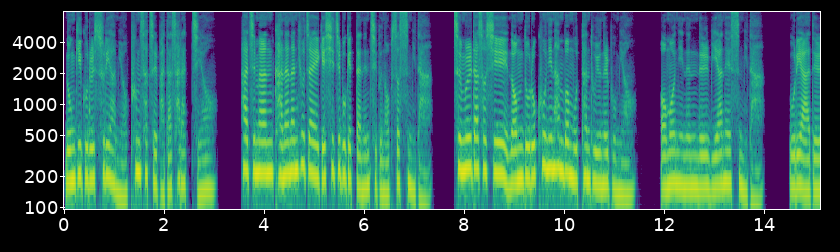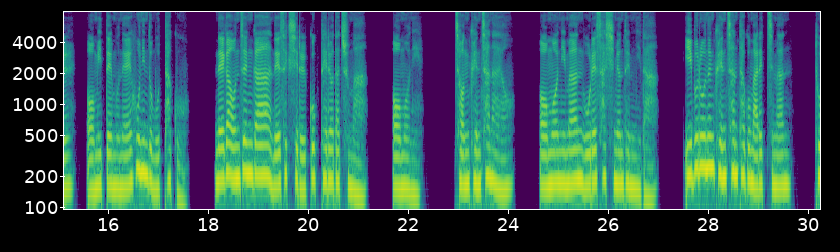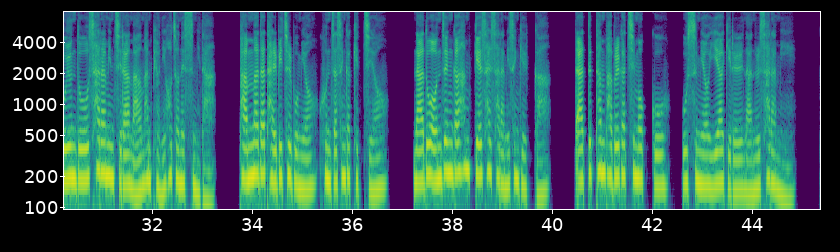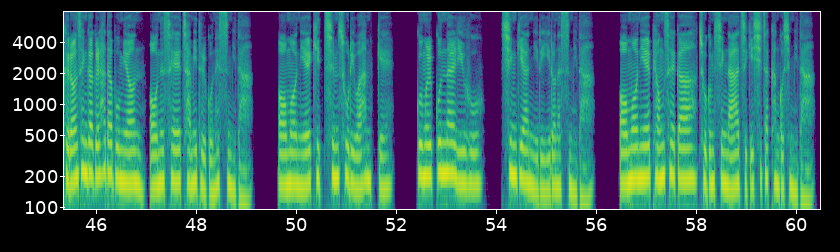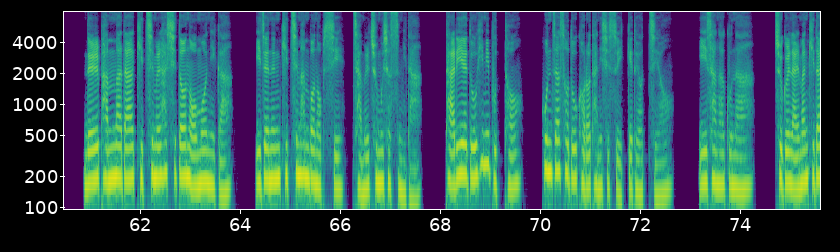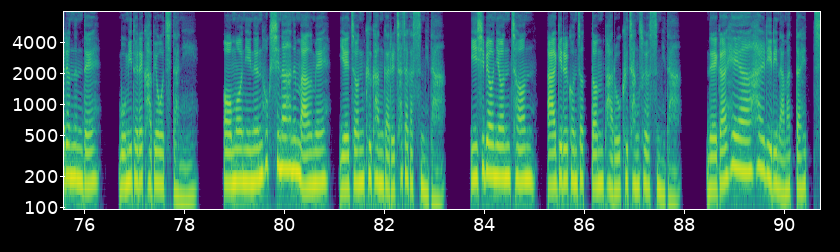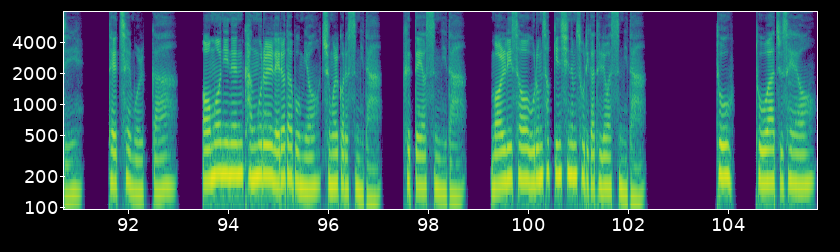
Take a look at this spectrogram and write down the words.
농기구를 수리하며 품삯을 받아 살았지요. 하지만 가난한 효자에게 시집 오겠다는 집은 없었습니다. 스물다섯이 넘도록 혼인 한 번 못한 도윤을 보며 어머니는 늘 미안해했습니다. 우리 아들 어미 때문에 혼인도 못하고 내가 언젠가 내 색시를 꼭 데려다 주마. 어머니, 전 괜찮아요. 어머니만 오래 사시면 됩니다. 입으로는 괜찮다고 말했지만 도윤도 사람인지라 마음 한편이 허전했습니다. 밤마다 달빛을 보며 혼자 생각했지요. 나도 언젠가 함께 살 사람이 생길까. 따뜻한 밥을 같이 먹고 웃으며 이야기를 나눌 사람이. 그런 생각을 하다 보면 어느새 잠이 들곤 했습니다. 어머니의 기침 소리와 함께 꿈을 꾼 날 이후 신기한 일이 일어났습니다. 어머니의 병세가 조금씩 나아지기 시작한 것입니다. 늘 밤마다 기침을 하시던 어머니가 이제는 기침 한 번 없이 잠을 주무셨습니다. 다리에도 힘이 붙어 혼자서도 걸어 다니실 수 있게 되었지요. 이상하구나. 죽을 날만 기다렸는데 몸이 되레 가벼워지다니. 어머니는 혹시나 하는 마음에 예전 그 강가를 찾아갔습니다. 20여 년 전 아기를 건졌던 바로 그 장소였습니다. 내가 해야 할 일이 남았다 했지. 대체 뭘까? 어머니는 강물을 내려다보며 중얼거렸습니다. 그때였습니다. 멀리서 울음 섞인 신음 소리가 들려왔습니다. 도, 도와주세요.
